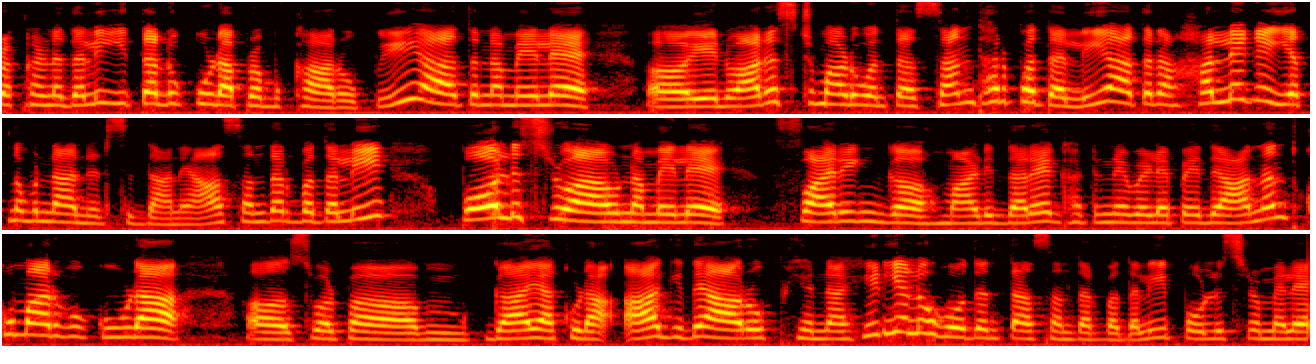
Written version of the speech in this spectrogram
ಪ್ರಕರಣದಲ್ಲಿ ಈತನು ಕೂಡ ಪ್ರಮುಖ ಆರೋಪಿ. ಆತನ ಮೇಲೆ ಏನು ಅರೆಸ್ಟ್ ಮಾಡುವಂತ ಸಂದರ್ಭದಲ್ಲಿ ಆತನ ಹಲ್ಲೆಗೆ ಯತ್ನವನ್ನ ನಡೆಸಿದ್ದಾನೆ. ಆ ಸಂದರ್ಭದಲ್ಲಿ ಪೊಲೀಸರು ಅವನ ಮೇಲೆ ಫೈರಿಂಗ್ ಮಾಡಿದ್ದಾರೆ. ಘಟನೆ ವೇಳೆ ಪೇದೆ ಅನಂತ್ ಕುಮಾರ್ಗೂ ಕೂಡ ಸ್ವಲ್ಪ ಗಾಯ ಕೂಡ ಆಗಿದೆ. ಆರೋಪಿಯನ್ನ ಹಿಡಿಯಲು ಹೋದಂತ ಸಂದರ್ಭದಲ್ಲಿ ಪೊಲೀಸರ ಮೇಲೆ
